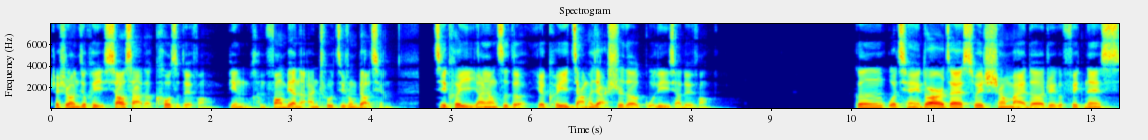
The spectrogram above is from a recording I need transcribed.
这时候你就可以潇洒的 cos 对方，并很方便的按出几种表情，既可以洋洋自得，也可以假模假式的鼓励一下对方。跟我前一段在 Switch 上买的这个 Fitness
